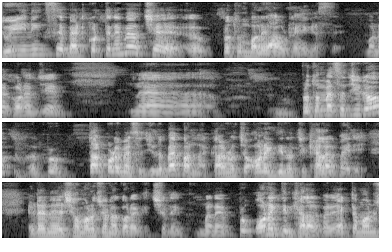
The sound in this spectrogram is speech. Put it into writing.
দুই ইনিংসে ব্যাট করতে নেমে হচ্ছে প্রথম বলে আউট হয়ে গেছে। মনে করেন যে প্রথম ম্যাচে জিরো তারপরে ম্যাচে জিরো ব্যাপার না, কারণ হচ্ছে অনেক দিন হচ্ছে খেলার বাইরে। এটা নিয়ে সমালোচনা করার কিছু নেই। মানে অনেক দিন খেলার বাইরে। একটা মানুষ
